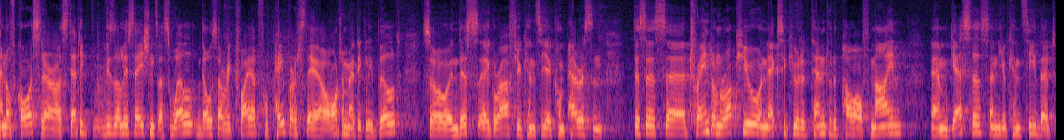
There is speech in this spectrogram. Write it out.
And of course, there are static visualizations as well. Those are required for papers. They are automatically built. So in this uh, graph, you can see a comparison. This is uh, trained on RockU and executed 10 to the power of 9 um, guesses. And you can see that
